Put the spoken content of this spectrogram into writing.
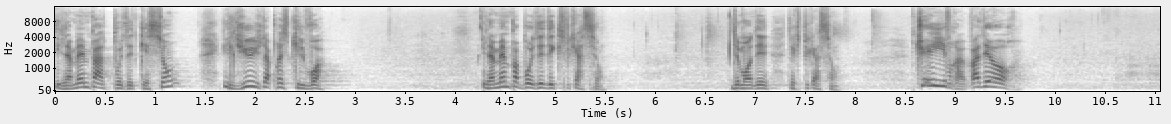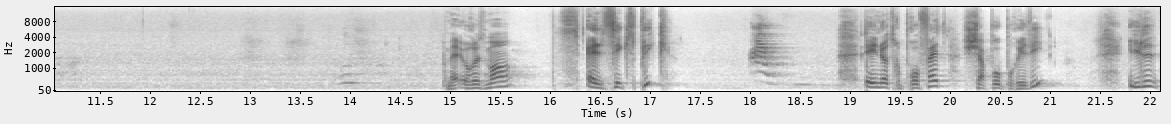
il n'a même pas posé de questions, il juge d'après ce qu'il voit. Il n'a même pas posé d'explication. Demandé d'explication. Tu es ivre, va dehors. Mais heureusement, elle s'explique. Et notre prophète, chapeau pour Élie, il,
